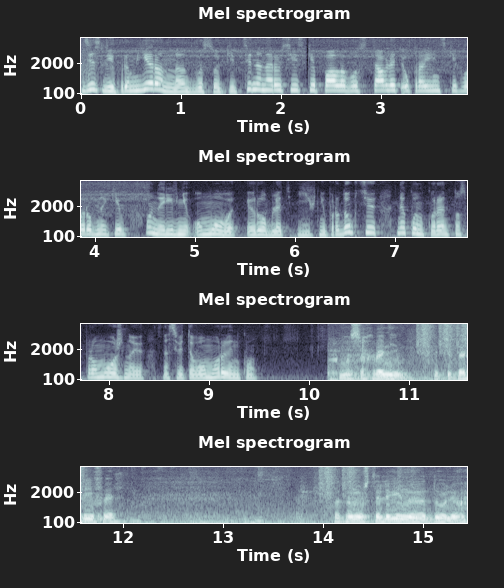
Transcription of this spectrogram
Зі слів прем'єра, надвисокі ціни на російське паливо ставлять українських виробників у нерівні умови і роблять їхню продукцію неконкурентно спроможною на світовому ринку. Мы сохраним эти тарифы, потому что львиную долю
